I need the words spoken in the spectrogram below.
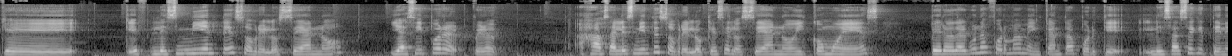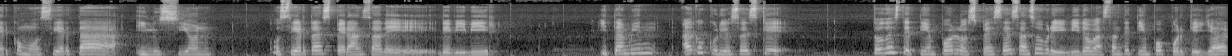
que, que les miente sobre el océano y así por, pero, o sea, les miente sobre lo que es el océano y cómo es, pero de alguna forma me encanta porque les hace tener como cierta ilusión o cierta esperanza de, de vivir. Y también algo curioso es que todo este tiempo los peces han sobrevivido bastante tiempo porque ya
